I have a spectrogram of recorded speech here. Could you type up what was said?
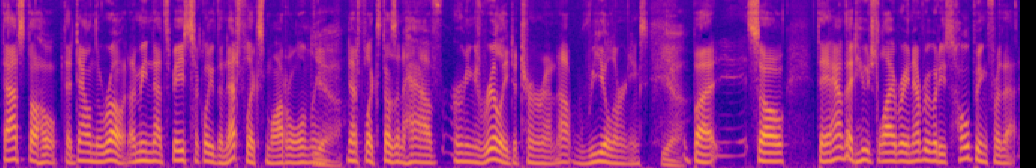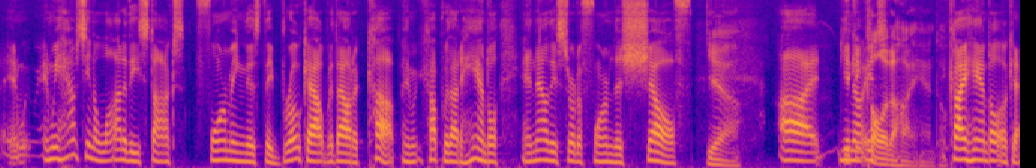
that's the hope that down the road, I mean, that's basically the Netflix model, only Yeah. Netflix doesn't have earnings really to turn around, not real earnings. Yeah. But so they have that huge library, and everybody's hoping for that. And we, and we have seen a lot of these stocks forming this. They broke out without a cup and a cup without a handle, and now they've sort of formed this shelf. Yeah. Uh, you, You, know, can call it a high handle. High handle, okay.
